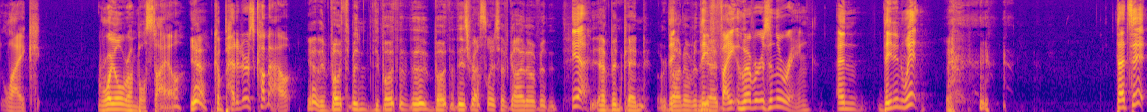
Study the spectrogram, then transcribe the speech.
like Royal Rumble style. Yeah. competitors come out. yeah. They've both been both of the both of these wrestlers have gone over the Yeah. have been pinned or They, gone over the they edge. fight whoever is in the ring, and they didn't win. That's it.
